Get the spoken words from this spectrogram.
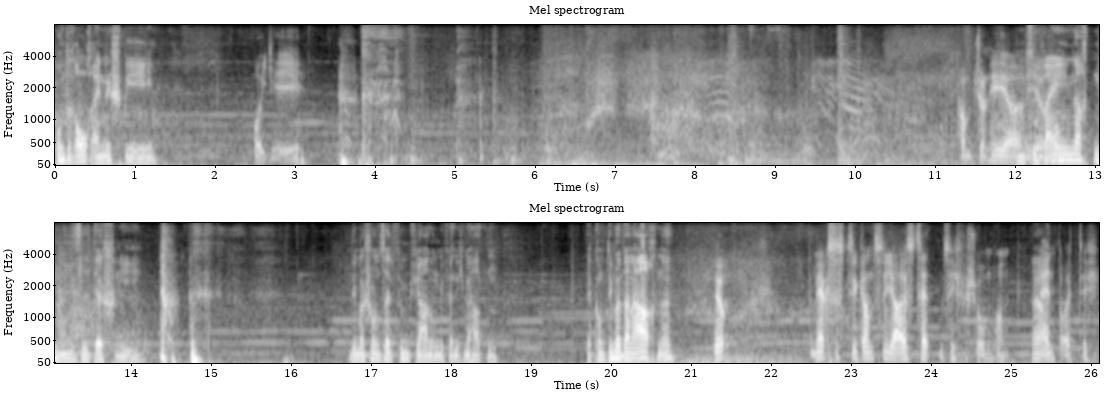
Und rauch eine Spee. Oh je. Kommt schon her. Und zu Weihnachten nieselt der Schnee. Den wir schon seit fünf Jahren ungefähr nicht mehr hatten. Der kommt immer danach, ne? Ja. Du merkst, dass die ganzen Jahreszeiten sich verschoben haben. Ja. Eindeutig.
